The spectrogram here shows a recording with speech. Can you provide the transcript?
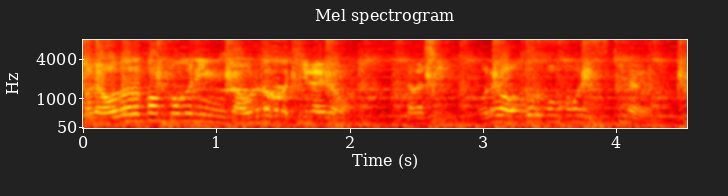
これ踊るポンポコリンが俺のこと嫌いだわ。悲しい。俺は踊るポンポンに好きなのに。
